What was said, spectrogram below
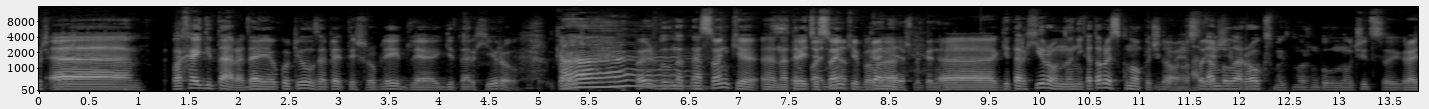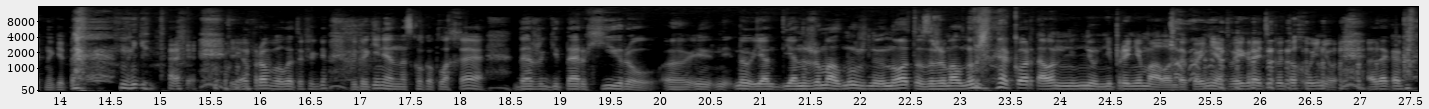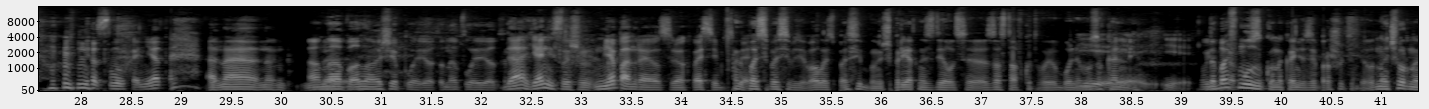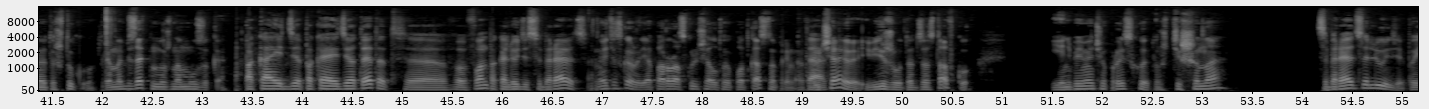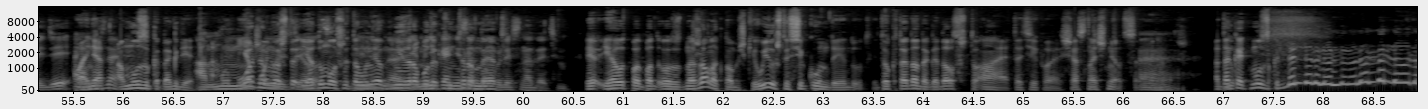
Плохая гитара, да, я ее купил за 5000 рублей для Guitar Hero. Короче, помнишь, был на, на Соньке, э, на третьей. Соньке была Конечно, конечно. э, Guitar Hero, но не которая с кнопочками, а там была. Rocksmith, можно было научиться играть на, гита- на гитаре. Я пробовал эту фигню, и прикинь, она насколько плохая, даже Guitar Hero, э, ну, я, я нажимал нужную ноту, зажимал нужный аккорд, а он не, ну, не принимал, он такой, нет, вы играете какую-то хуйню. А так как у меня слуха нет, она... ну, Она, да. она вообще плывет, она плывет. Да, я не слышу. Мне понравилось, Лех, спасибо тебе. Спасибо, спасибо тебе, Володь, спасибо. Очень приятно сделать э, заставку твою более музыкальной. Добавь музыку, наконец, я прошу тебя. Вот на черную эту штуку. Прям обязательно нужна музыка. Пока идет, пока идет этот э, фон, пока люди собираются. Ну, я тебе скажу, я пару раз включал твой подкаст, например, Так. включаю и вижу вот эту заставку, и я не понимаю, что происходит, потому что тишина, Собираются люди, по идее. они не понятно, знают. а музыка-то где? А мы Я можем понял, ее что- я сделать? думал, что это у меня не я работает не интернет. задумывались над этим. Я, я вот, под- под- нажал на кнопочки, увидел, что секунды идут, и только тогда догадался, что, а, это типа, сейчас начнется. А? А так какая-то музыка.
